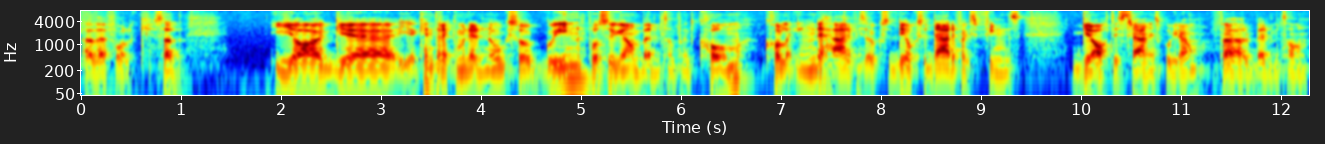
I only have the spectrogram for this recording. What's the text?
över folk. Så att jag, eh, jag kan inte rekommendera det nog så gå in på suganbadminton.com Kolla in det här. Det, finns också, det är också där det faktiskt finns gratis träningsprogram för badminton.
